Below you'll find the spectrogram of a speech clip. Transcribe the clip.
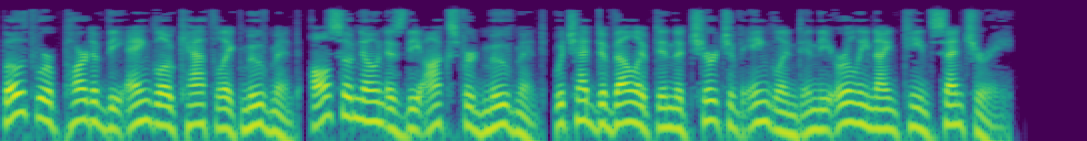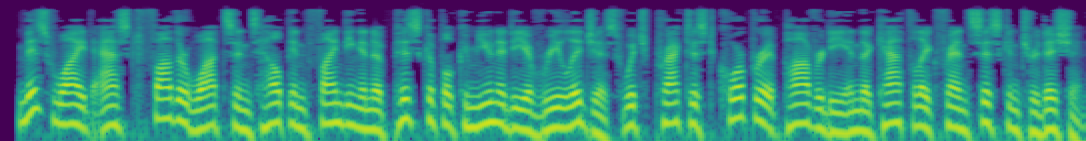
Both were part of the Anglo-Catholic movement, also known as the Oxford Movement, which had developed in the Church of England in the early 19th century. Miss White asked Father Wattson's help in finding an Episcopal community of religious which practiced corporate poverty in the Catholic Franciscan tradition.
